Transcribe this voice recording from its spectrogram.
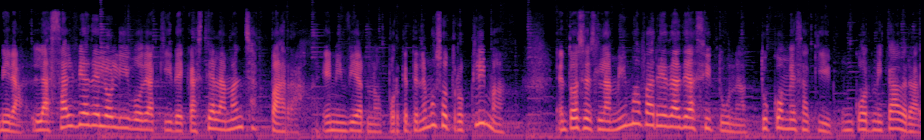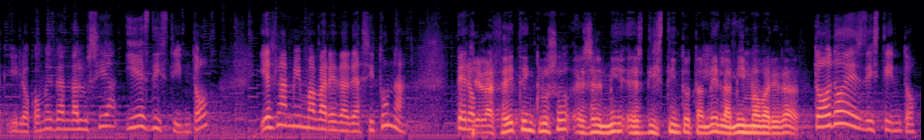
Mira, la salvia del olivo de aquí, de Castilla-La Mancha, para en invierno, porque tenemos otro clima. Entonces, la misma variedad de aceituna, tú comes aquí un cornicabra y lo comes de Andalucía y es distinto. Y es la misma variedad de aceituna. Pero y el aceite incluso es, el, es distinto también, la misma variedad. Todo es distinto.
